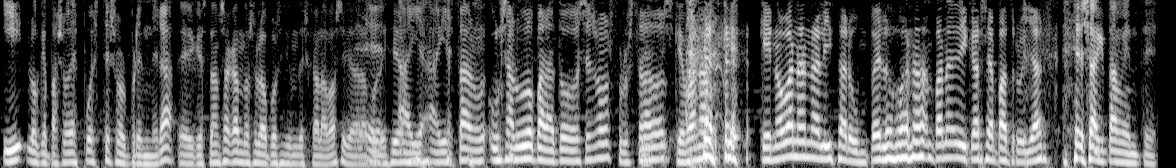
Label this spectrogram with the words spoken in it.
y lo que pasó después te sorprenderá. Eh, que están sacándose la oposición de escala básica de la Eh, policía. ahí, ahí está, un, un saludo para todos esos frustrados. Que, van a, que, que no van a analizar un pelo, van a, van a dedicarse a patrullar. Exactamente.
